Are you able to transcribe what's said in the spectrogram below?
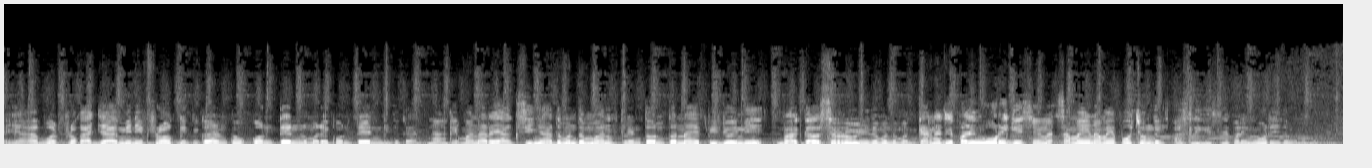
Ya buat vlog aja mini vlog gitu kan. Untuk konten belum ada konten gitu kan. Nah kayak mana reaksinya teman-teman? Kalian tonton aja video ini bakal seru ini teman-teman. Karena dia paling worry guys. Yang sama yang namanya pocong guys. Asli guys. Dia paling worry teman-teman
